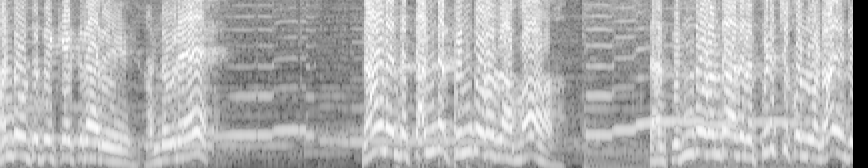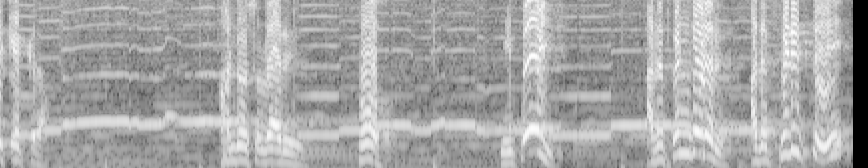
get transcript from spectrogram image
ஆண்டவர்கிட்ட போய் கேட்கிறாரு ஆண்டவரே நான் அந்த தண்டை பின்தொடரலாமா நான் பின்தொடர்ந்தா அதனை பிடிச்சு கொள்வனா? என்று கேட்கிறான் ஆண்டவர் சொல்றாரு போ. நீ போய் அதை பின்தொடரு அதை பிடித்து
